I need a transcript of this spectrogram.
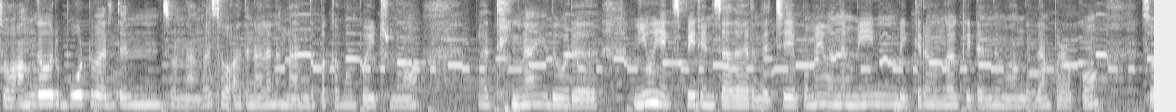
ஸோ அங்கே ஒரு போட் வருதுன்னு சொன்னாங்க. ஸோ அதனால் நாங்கள் அந்த பக்கமாக போயிட்டுருந்தோம். பார்த்திங்கன்னா இது ஒரு நியூ எக்ஸ்பீரியன்ஸாக தான் இருந்துச்சு. எப்போவுமே வந்து மீன் விற்கிறவங்க கிட்டேருந்து வாங்குறது தான் பழக்கம். ஸோ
